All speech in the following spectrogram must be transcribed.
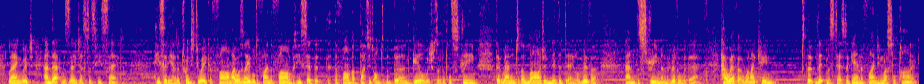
language, and that was there just as he said. He said he had a 22 acre farm. I wasn't able to find the farm, but he said that the farm abutted onto the Burn Gill, which was a little stream that ran into the larger Nidderdale River, and the stream and the river were there. However, when I came to the litmus test again of finding Russell Parnick,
